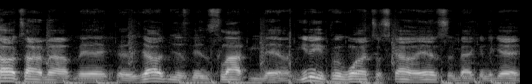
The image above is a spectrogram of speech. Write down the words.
Call timeout, man, because y'all just been sloppy now. You need to put Juan Toscano Anderson back in the game.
